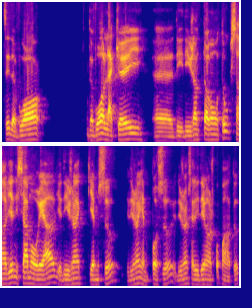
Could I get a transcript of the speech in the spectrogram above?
sais, de voir de voir l'accueil des, gens de Toronto qui s'en viennent ici à Montréal. Il y a des gens qui aiment ça. Il y a des gens qui n'aiment pas ça. Il y a des gens que ça ne les dérange pas pendant tout.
